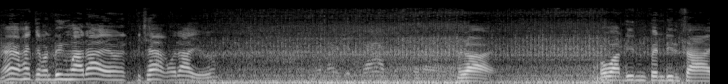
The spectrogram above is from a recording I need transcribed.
เอ้ยให้จะมันดึงมาได้มันกระชากไม่ได้อยู่อะไรกันชาติไม่ได้ เพราะว่าดินเป็นดินทราย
